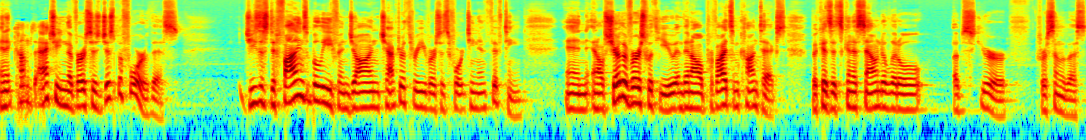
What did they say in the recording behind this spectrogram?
And it comes actually in the verses just before this. Jesus defines belief in John chapter 3, verses 14 and 15. And, and I'll share the verse with you, and then I'll provide some context because it's going to sound a little obscure for some of us.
